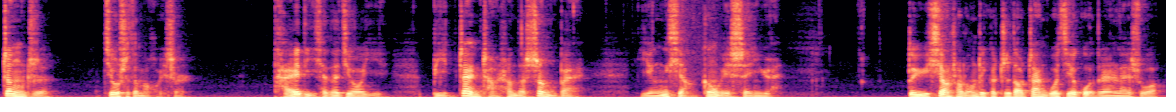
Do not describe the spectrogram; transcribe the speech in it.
政治。就是这么回事儿，台底下的交易比战场上的胜败影响更为深远。对于项少龙这个知道战国结果的人来说，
